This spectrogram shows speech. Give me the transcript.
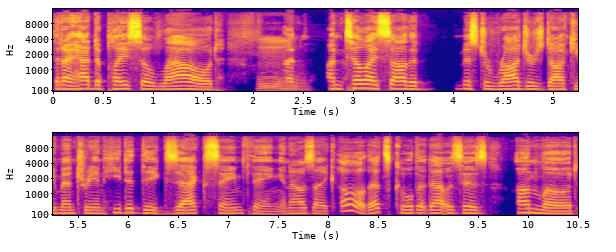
that I had to play so loud. Mm. But until I saw the Mr. Rogers documentary and he did the exact same thing. And I was like, oh, that's cool that that was his unload.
